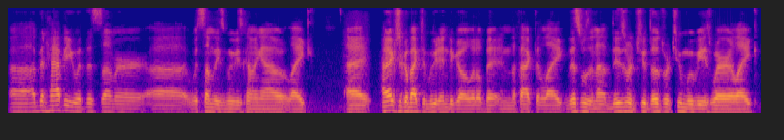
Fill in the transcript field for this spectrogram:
Uh, I've been happy with this summer uh, with some of these movies coming out. Like, I I actually go back to Mood Indigo a little bit, and the fact that like this was another. These were two. Those were two movies where like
